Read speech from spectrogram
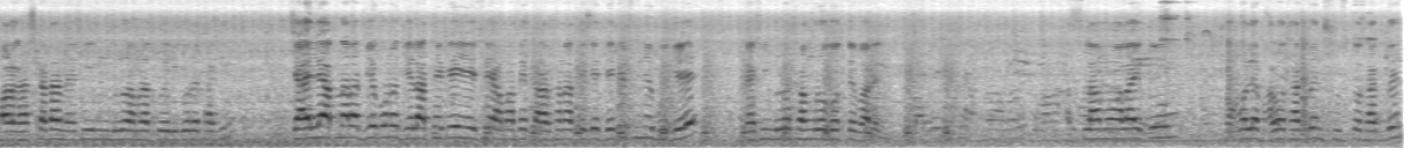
খড় ঘাস কাটার মেশিনগুলো আমরা তৈরি করে থাকি। চাইলে আপনারা যে কোনো জেলা থেকে এসে আমাদের কারখানা থেকে দেখে শুনে বুঝে মেশিনগুলো সংগ্রহ করতে পারেন। আসসালামু আলাইকুম। সকলে ভালো থাকবেন, সুস্থ থাকবেন।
